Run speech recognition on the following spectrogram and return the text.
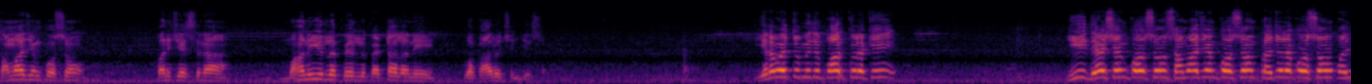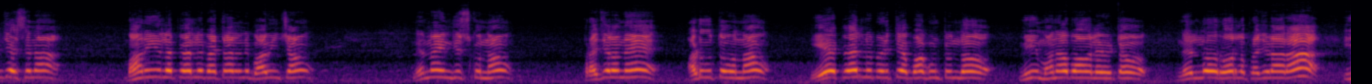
సమాజం కోసం పనిచేసిన మహనీయుల పేర్లు పెట్టాలని ఒక ఆలోచన చేశాం. ఇరవై తొమ్మిది పార్కులకి ఈ దేశం కోసం సమాజం కోసం ప్రజల కోసం పనిచేసిన మహనీయుల పేర్లు పెట్టాలని భావించాం. నిర్ణయం తీసుకున్నాం. ప్రజలనే అడుగుతూ ఉన్నాం. ఏ పేర్లు పెడితే బాగుంటుందో మీ మనోభావాలు ఏమిటో నెల్లూరు రూరల్ ప్రజలారా ఈ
